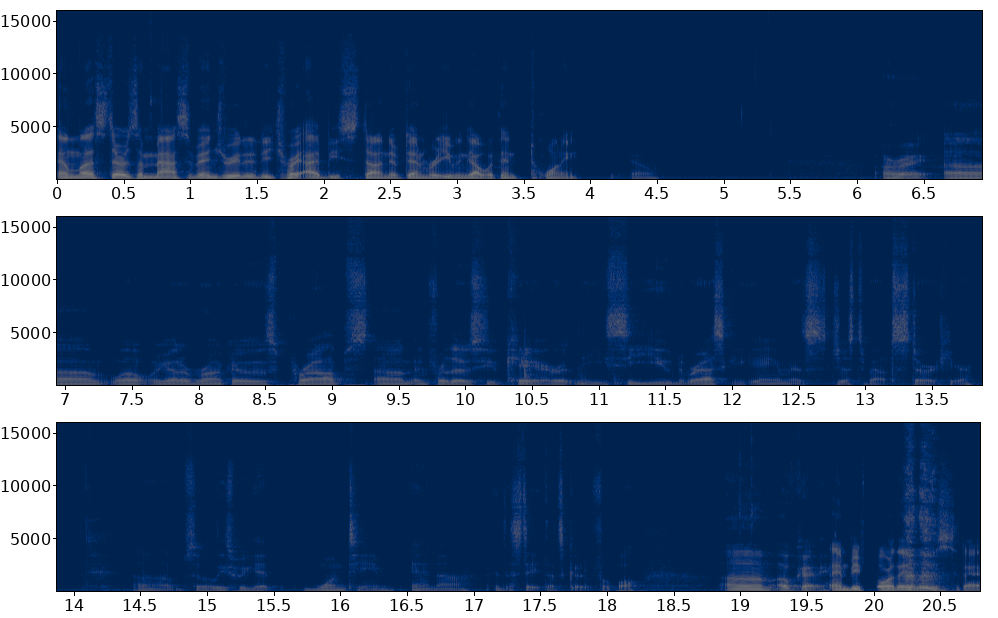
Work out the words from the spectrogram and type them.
Unless there's a massive injury to Detroit, I'd be stunned if Denver even got within 20. Yeah. All right. Um, well, we got our Broncos props, um, and for those who care, the CU Nebraska game is just about to start here. Um, so at least we get one team in uh, in the state that's good at football. Um, okay. and before they lose today.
